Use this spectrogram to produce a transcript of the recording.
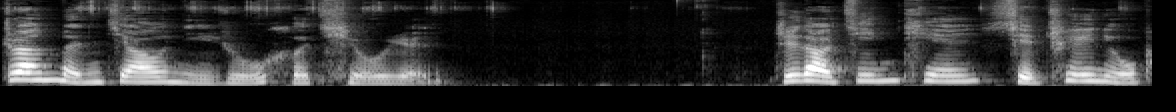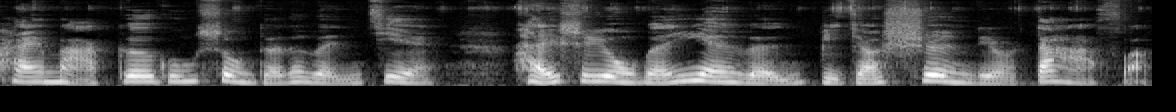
专门教你如何求人。直到今天，写吹牛拍马、歌功颂德的文件，还是用文言文比较顺溜大方。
